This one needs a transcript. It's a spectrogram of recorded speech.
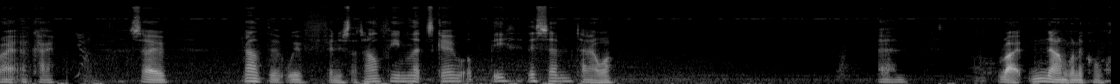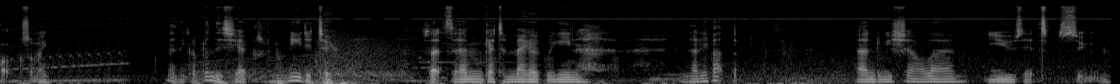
Right, okay. So, now that we've finished that Alfheim, let's go up the this um tower. Um, right, now I'm gonna concoct something. I don't think I've done this yet, because I've not needed to. So let's um get a Mega Green Lollipop. And we shall um, use it soon.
